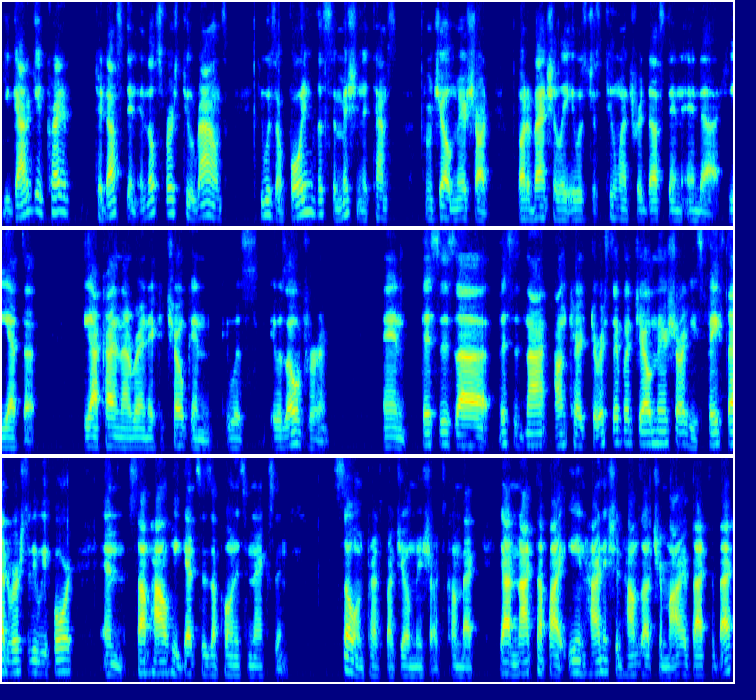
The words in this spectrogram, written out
you got to give credit to Dustin. In those first two rounds, he was avoiding the submission attempts from Joe Meerschaert, but eventually it was just too much for Dustin, and uh, he had to he got caught in that rear naked choke, and it was it was over for him. And this is uh this is not uncharacteristic of Joe Meerschaert. He's faced adversity before, and somehow he gets his opponents next. And so impressed by Joe Meerschaert's comeback. He got knocked up by Ian Heinisch and Khamzat Chimaev back to back,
